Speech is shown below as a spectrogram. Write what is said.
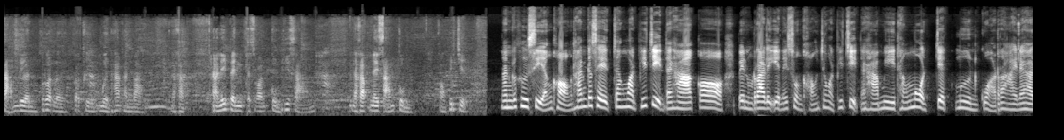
สามเดือนรวดเลยก็คือ 15,000 บาทนะครับอันนี้เป็นเกษตรกรกลุ่มที่3นะครับใน 3 กลุ่มของพิจิตรนั่นก็คือเสียงของท่านเกษตรจังหวัดพิจิตรนะคะ ก็เป็นรายละเอียดในส่วนของจังหวัดพิจิตรนะคะ มีทั้งหมด 70,000 กว่ารายนะคะ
